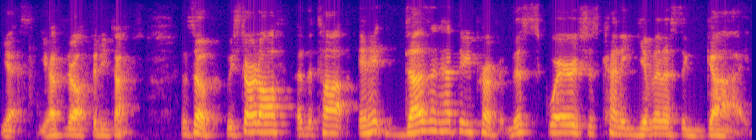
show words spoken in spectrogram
yes, you have to draw it 50 times. And so we start off at the top, and it doesn't have to be perfect. This square is just kind of giving us a guide,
